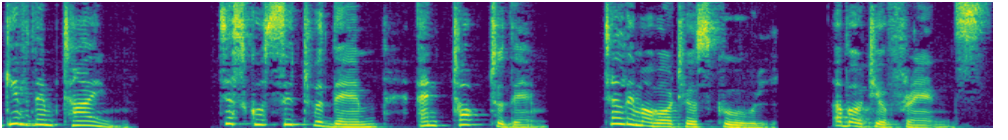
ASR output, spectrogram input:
give them time. Just go sit with them and talk to them. Tell them about your school, about your friends.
